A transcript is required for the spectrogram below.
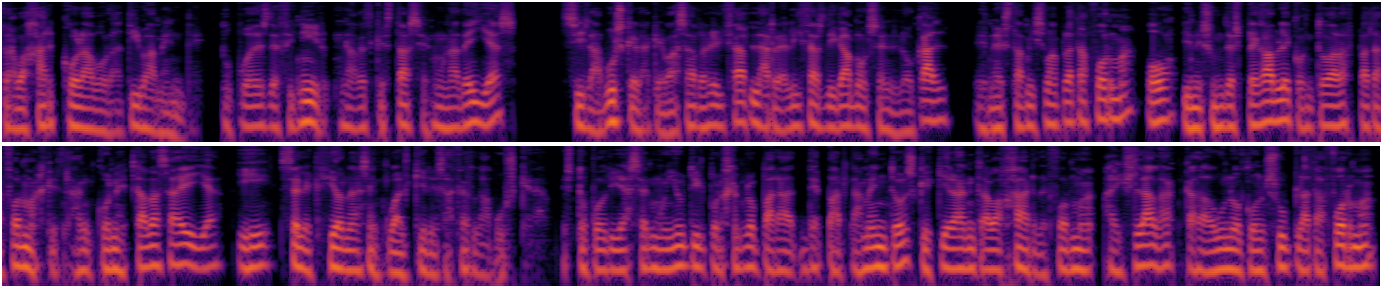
trabajar colaborativamente. Tú puedes definir, una vez que estás en una de ellas, si la búsqueda que vas a realizar la realizas, digamos, en local, en esta misma plataforma, o tienes un desplegable con todas las plataformas que están conectadas a ella y seleccionas en cuál quieres hacer la búsqueda. Esto podría ser muy útil, por ejemplo, para departamentos que quieran trabajar de forma aislada, cada uno con su plataforma,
